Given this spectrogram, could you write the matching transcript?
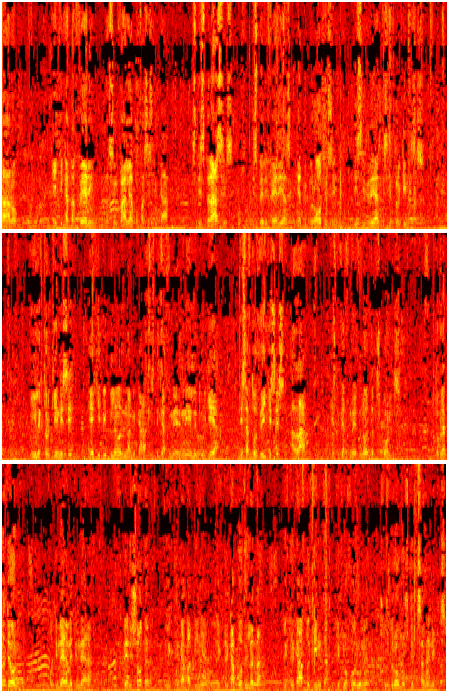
Βολτάρο έχει καταφέρει να συμβάλλει αποφασιστικά στις δράσεις της περιφέρειας για την προώθηση της ιδέας της ηλεκτροκίνησης. Η ηλεκτροκίνηση έχει μπει πλέον δυναμικά στην καθημερινή λειτουργία της αυτοδιοίκησης αλλά και στην καθημερινότητα της πόλης. Το βλέπετε όλοι, ότι μέρα με τη μέρα περισσότερα ηλεκτρικά πατίνια, ηλεκτρικά ποδήλατα, ηλεκτρικά αυτοκίνητα κυκλοφορούν στους δρόμους της Θεσσαλονίκης.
